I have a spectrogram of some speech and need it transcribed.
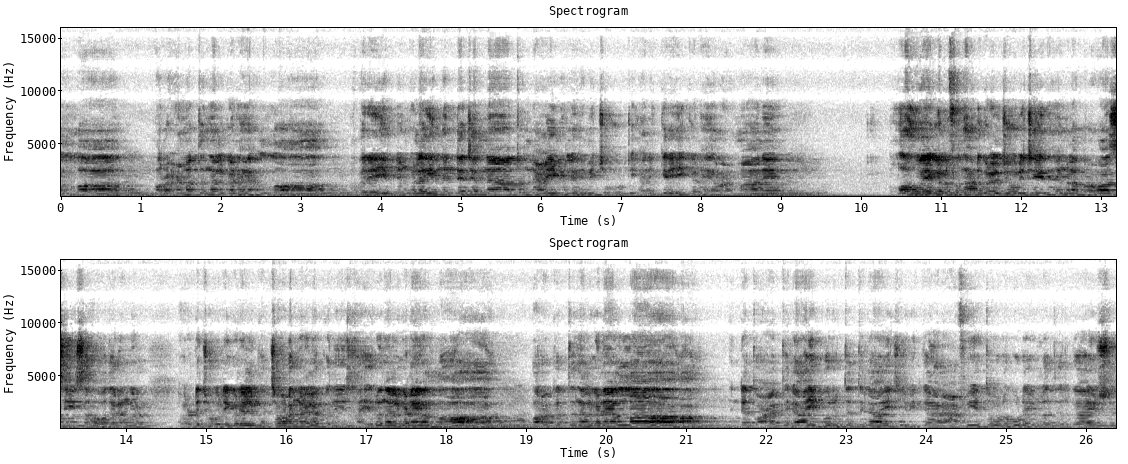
അല്ലാ മർഹമത്ത് നൽകണേ അല്ലാ. അവരെയും ഞങ്ങളെയും നിന്റെ ജന്നാത്തുൻ നഈമിൽ ഒരുമിച്ച് കൂട്ടി അനുഗ്രഹിക്കണേ റഹ്മാനെ. അള്ളാഹുവെ ഗൾഫ് നാടുകളിൽ ജോലി ചെയ്യുന്ന ഞങ്ങളെ പ്രവാസി സഹോദരങ്ങൾ അവരുടെ ജോലികളിൽ കച്ചവടങ്ങളിലൊക്കെ നീ ഹൈറ് നൽകണേ അല്ലാ ബർക്കത്ത് നൽകണേ അല്ലാ. നിന്റെ ത്വാഴത്തിലായി പൊരുത്തത്തിലായി ജീവിക്കാൻ ആഫിയത്തോടുകൂടെയുള്ള ദീർഘായുഷ്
